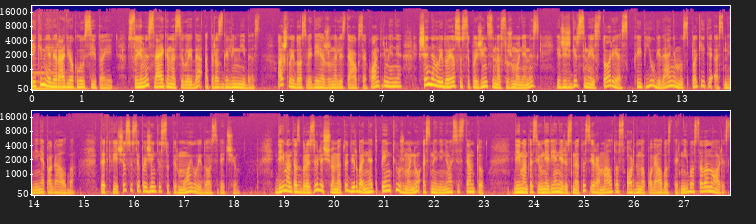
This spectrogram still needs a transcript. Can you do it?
Sveiki, mėly radio klausytojai. Su jumis sveikinasi laida Atras galimybės. Aš laidos vedėja žurnalistė Auksė Kontrimienė. Šiandien laidoje susipažinsime su žmonėmis ir išgirsime istorijas, kaip jų gyvenimus pakeitė asmeninė pagalba. Tad kviečiu susipažinti su pirmuoju laidos svečiu. Deimantas Braziulis šiuo metu dirba net penkių žmonių asmeniniu asistentu. Deimantas jau ne vienerius metus yra Maltos ordino pagalbos tarnybos savanoris,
